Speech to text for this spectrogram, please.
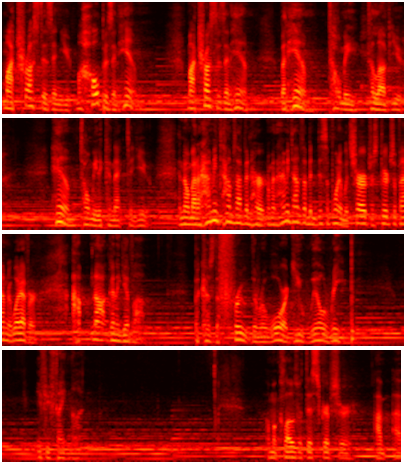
My trust is in you. My hope is in him. My trust is in him. But him told me to love you. Him told me to connect to you. And no matter how many times I've been hurt, no matter how many times I've been disappointed with church or spiritual family, whatever, I'm not going to give up because the fruit, the reward you will reap if you faint not. Going to close with this scripture. I, I,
